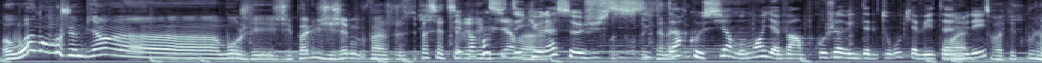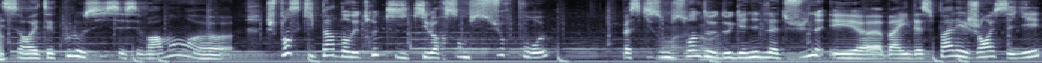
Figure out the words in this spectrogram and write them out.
Oh, ouais, non, moi j'aime bien. euh, Bon, j'ai j'ai pas lu, j'ai jamais. Enfin, je sais pas si cette Et série par contre, c'est euh, dégueulasse. euh, Justice. Dark aussi, à un moment, il y avait un projet avec Del Toro qui avait été ouais, annulé. Ça aurait été cool. hein. Et ça aurait été cool aussi. C'est c'est vraiment. euh, Je pense qu'ils partent dans des trucs qui, qui leur semblent sûrs pour eux. Parce qu'ils ont Ouais, besoin ouais, de, ouais. de gagner de la thune. Et euh, bah, ils laissent pas les gens essayer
